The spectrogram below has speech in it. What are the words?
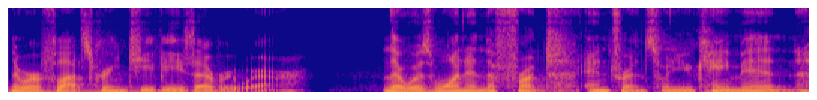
there were flat screen TVs everywhere. There was one in the front entrance when you came in,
